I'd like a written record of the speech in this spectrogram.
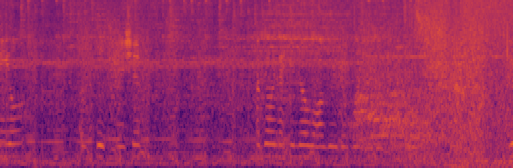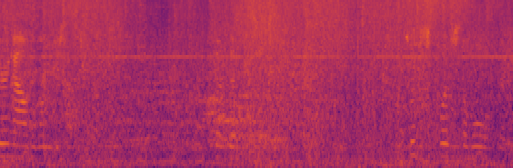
feel of this mission. I'm feeling that you're no longer the one. You're now the one who just has to run. It just the whole thing.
